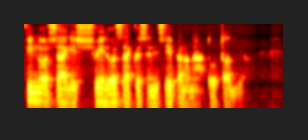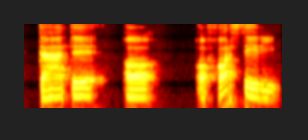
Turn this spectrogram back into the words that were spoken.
Finnország és Svédország köszöni szépen a NATO tagja. Tehát a, a harctéri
